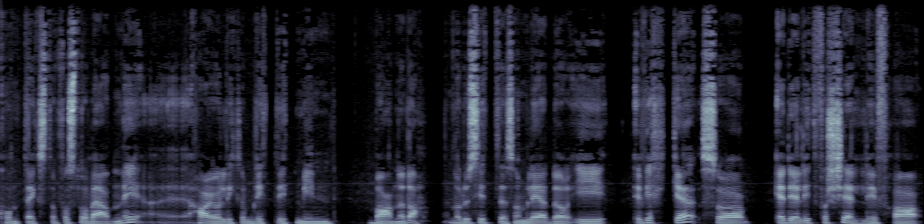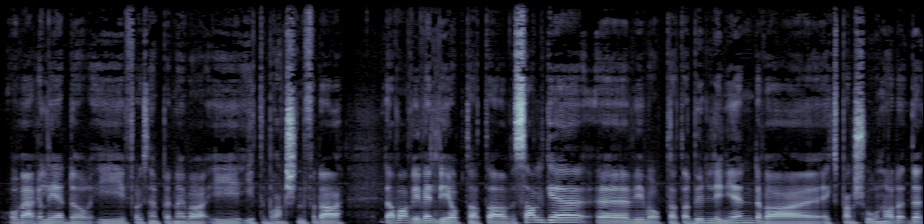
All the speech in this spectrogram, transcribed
kontekst å forstå verden i, eh, har jo liksom blitt litt min bane, da. Når du sitter som leder i Virke, så er det litt forskjellig fra å være leder i f.eks. når jeg var i IT-bransjen. For da, da, var vi veldig opptatt av salget, eh, vi var opptatt av bunnlinjen, det var ekspansjoner. Det, det,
